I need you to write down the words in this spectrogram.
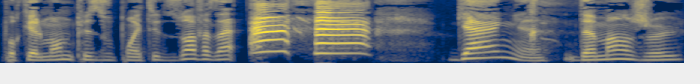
pour que le monde puisse vous pointer du doigt en faisant ah ah! gang de mangeux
